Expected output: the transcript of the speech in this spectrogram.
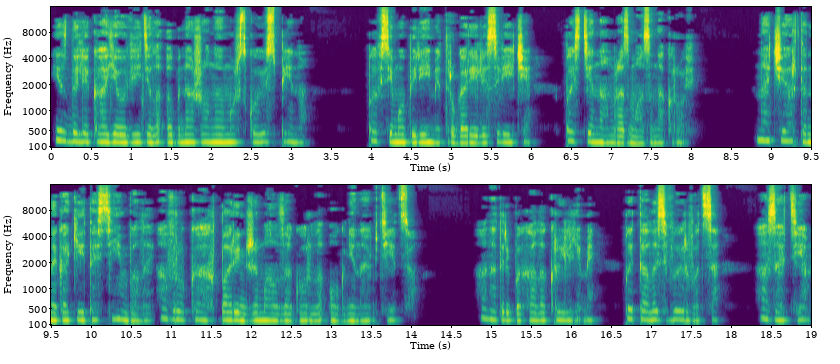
Издалека я увидела обнаженную мужскую спину. По всему периметру горели свечи, по стенам размазана кровь. Начертаны какие-то символы, а в руках парень сжимал за горло огненную птицу. Она трепыхала крыльями, пыталась вырваться, а затем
